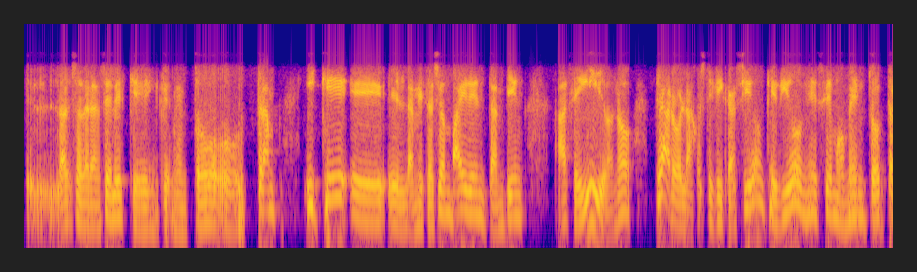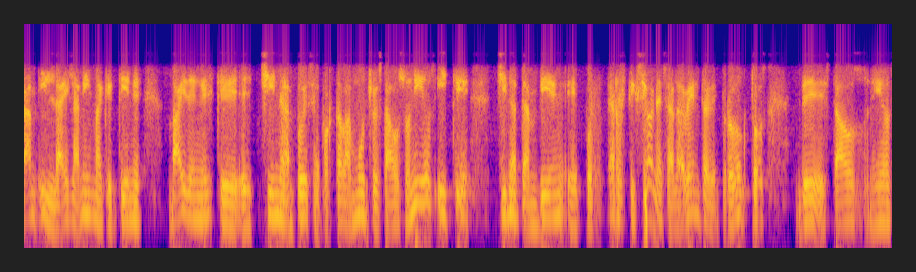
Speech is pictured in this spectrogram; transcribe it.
el, alza de aranceles que incrementó Trump y que eh, la administración Biden también ha seguido, ¿no? Claro, la justificación que dio en ese momento Trump y la es la misma que tiene Biden es que eh, China pues aportaba mucho a Estados Unidos y que China también eh, pone restricciones a la venta de productos de Estados Unidos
